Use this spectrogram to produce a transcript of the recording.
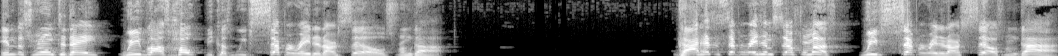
in this room today, we've lost hope because we've separated ourselves from God. God hasn't separated himself from us. We've separated ourselves from God.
